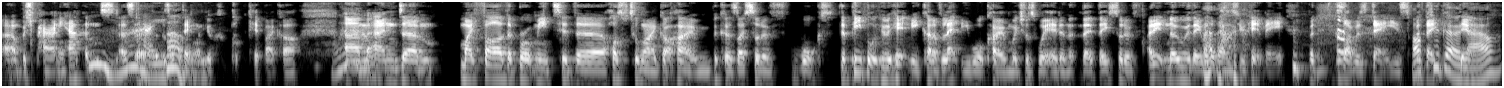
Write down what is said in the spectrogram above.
uh, which apparently happens oh, as, a, as, a, thing when you're hit by a car. Wow. Um, and um, my father brought me to the hospital when I got home because I sort of walked. The people who hit me kind of let me walk home, which was weird. And they, they sort of, I didn't know they were the ones who hit me, but because I was dazed. Off they, you go they, now.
